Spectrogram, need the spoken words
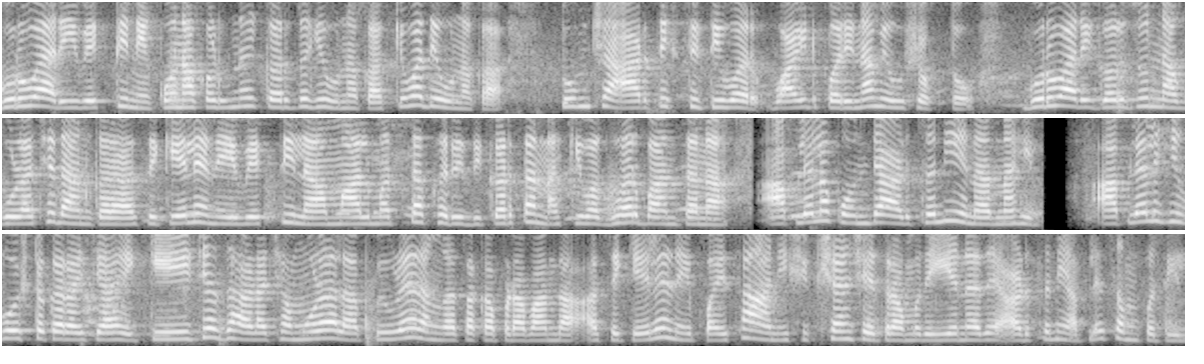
गुरुवारी व्यक्तीने कोणाकडूनही कर्ज घेऊ नका किंवा देऊ नका. तुमच्या आर्थिक स्थितीवर वाईट परिणाम येऊ शकतो. गुरुवारी गरजूंना गुळाचे दान करा असे केल्याने व्यक्तीला मालमत्ता खरेदी करताना किंवा घर बांधताना आपल्याला कोणत्या अडचणी येणार नाहीत. आपल्याला ही गोष्ट करायची आहे केळीच्या झाडाच्या मुळाला पिवळ्या रंगाचा कपडा बांधा असे केल्याने पैसा आणि शिक्षण क्षेत्रामध्ये येणाऱ्या अडचणी आपल्या संपतील.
